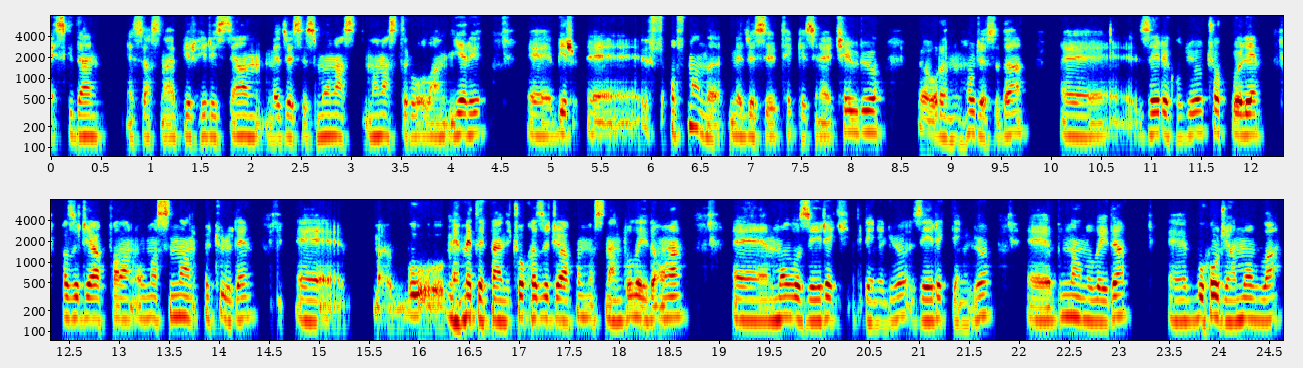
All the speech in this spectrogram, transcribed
eskiden esasında bir Hristiyan medresesi monast manastırı olan yeri e, bir e, Osmanlı medresi tekkesine çeviriyor ve oranın hocası da e, Zeyrek oluyor. Çok böyle hazır cevap falan olmasından ötürü de e, bu Mehmet Efendi çok hazır cevap olmasından dolayı da ona e, Molla Zeyrek deniliyor. Zeyrek deniliyor. E, bundan dolayı da e, bu hoca Molla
